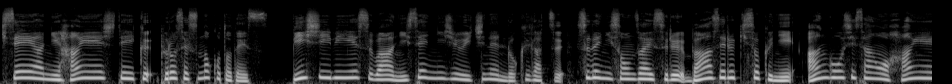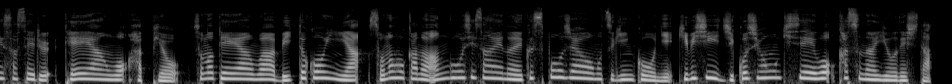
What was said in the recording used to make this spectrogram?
規制案に反映していくプロセスのことです。BCBS は2021年6月、すでに存在するバーゼル規則に暗号資産を反映させる提案を発表。その提案はビットコインやその他の暗号資産へのエクスポージャーを持つ銀行に厳しい自己資本規制を課す内容でした。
